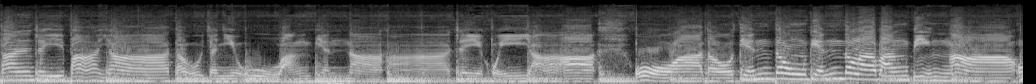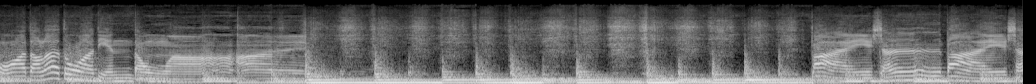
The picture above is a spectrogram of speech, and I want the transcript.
但这一把呀，都叫你勿忘变呐！这回呀，我都电动电动了棒冰啊，我到了多电动啊！拜神拜神，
